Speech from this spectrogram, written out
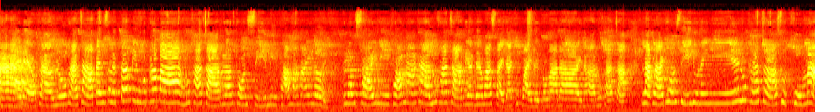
ใช่แล้วค่ะ ลูกค้าจ๋าเป็นสเวตเตอร์มีฮูดผ้าบาง ลูกค้าจ๋าเรื่องโทนสีมีคล้ามาให้เลย เรื่องไซส์มีคล้ามาค่ะ ลูกค้าจ๋าเรียกได้ว่าใส่ได้ทุกวัยเลยก็ว่าได้นะคะ ลูกค้าจ๋าหลากหลายโทนสีอยู่ในนี้ ลูกค้าจ๋าสุดคุ้มอะ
